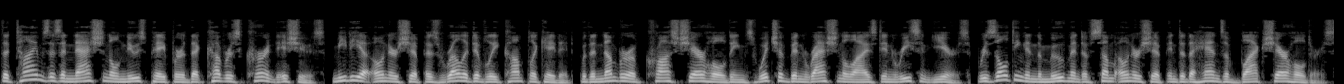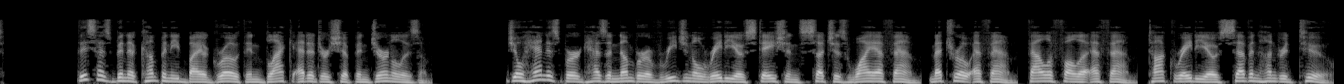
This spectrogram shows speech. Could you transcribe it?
The Times is a national newspaper that covers current issues. Media ownership is relatively complicated, with a number of cross shareholdings which have been rationalized in recent years, resulting in the movement of some ownership into the hands of black shareholders. This has been accompanied by a growth in black editorship and journalism. Johannesburg has a number of regional radio stations such as YFM, Metro FM, Phalaphala FM, Talk Radio 702,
